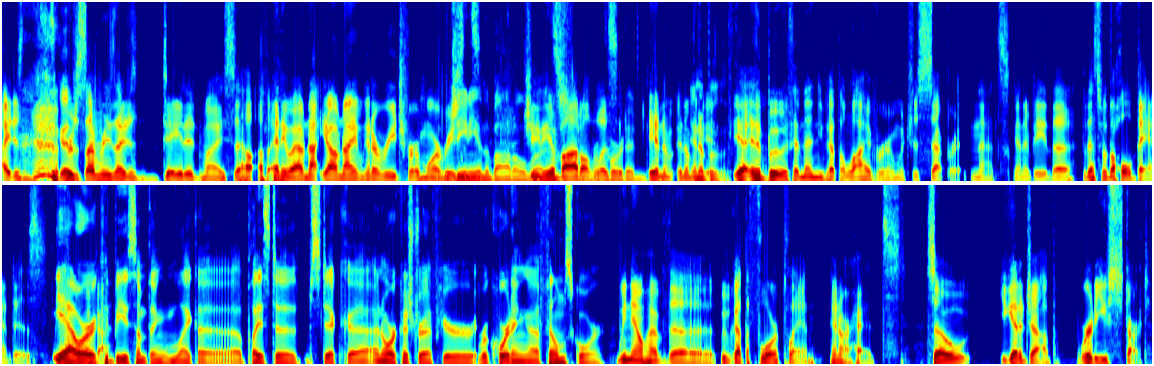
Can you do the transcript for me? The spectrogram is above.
I just for some reason I just dated myself. Anyway, I'm not. You know, I'm not even going to reach for a more reasons. Genie in the bottle. Genie in the bottle was recorded in a, in, a, in a booth. Yeah, in a booth, and then you've got the live room, which is separate, and that's going to be the. That's where the whole band is. Yeah, or okay. it could be something like a, a place to stick uh, an orchestra if you're recording a film score. We now have the. We've got the floor plan in our heads. So you get a job. Where do you start?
